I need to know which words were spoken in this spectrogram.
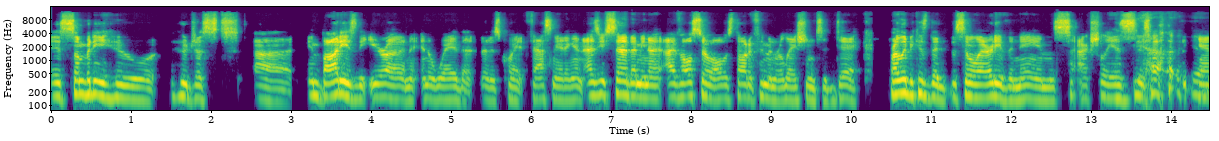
is somebody who who just uh embodies the era in, in a way that that is quite fascinating. And as you said i mean I, i've also always thought of him in relation to dick partly because the the similarity of the names actually is, yeah, yeah.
